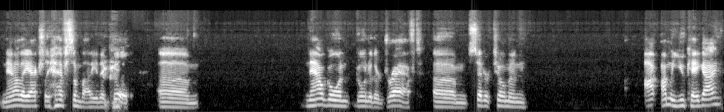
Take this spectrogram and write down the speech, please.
Now they actually have somebody that could. Um, now going going to their draft, um, Cedric Tillman. I, I'm a UK guy,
